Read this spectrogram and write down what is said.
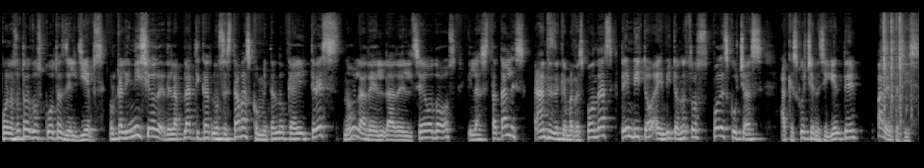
Con las otras dos cuotas del IEPS, porque al inicio de, la plática nos estabas comentando que hay tres, ¿no? La, de, la del CO2 y las estatales. Antes de que me respondas, te invito e invito a nuestros podescuchas a que escuchen el siguiente paréntesis.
